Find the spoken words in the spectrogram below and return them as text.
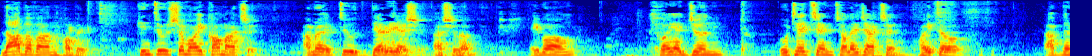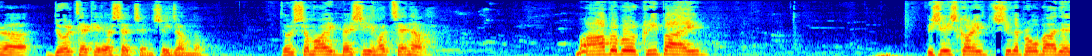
লাভবান হবে। কিন্তু সময় কম আছে। আমরা একটু দেরি আসলাম এবং কয়েকজন উঠেছেন, চলে যাচ্ছেন, হয়তো আপনারা দূর থেকে এসেছেন সেই জন্য তো সময় বেশি হচ্ছে না। মহাপ্রভুর কৃপায়, বিশেষ করে শিল প্রবাদের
